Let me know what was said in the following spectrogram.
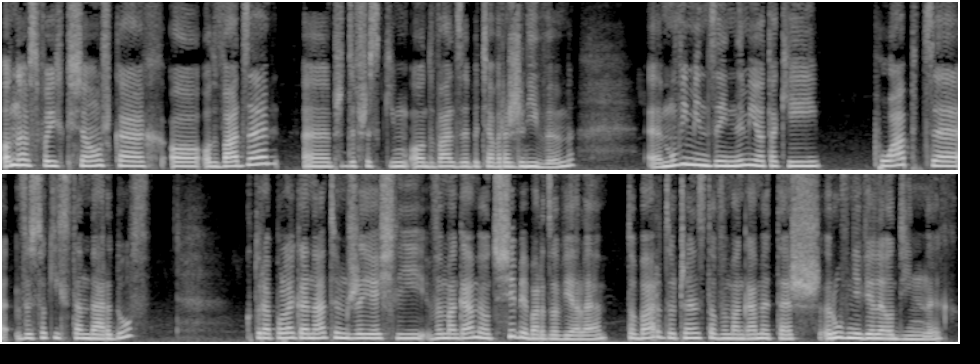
ona w swoich książkach o odwadze, e, przede wszystkim o odwadze bycia wrażliwym, e, mówi między innymi o takiej pułapce wysokich standardów, która polega na tym, że jeśli wymagamy od siebie bardzo wiele, to bardzo często wymagamy też równie wiele od innych.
